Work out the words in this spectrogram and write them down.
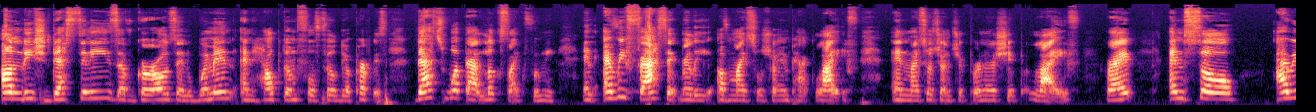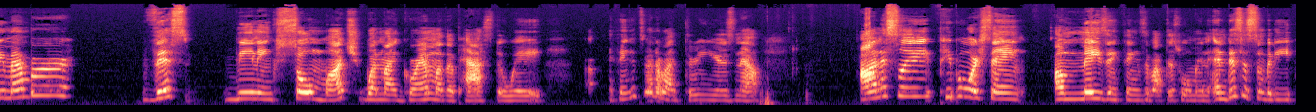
unleash destinies of girls and women and help them fulfill their purpose. That's what that looks like for me in every facet really of my social impact life and my social entrepreneurship life, right? And so I remember this meaning so much when my grandmother passed away. I think it's been about 3 years now. Honestly, people were saying amazing things about this woman. And this is somebody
